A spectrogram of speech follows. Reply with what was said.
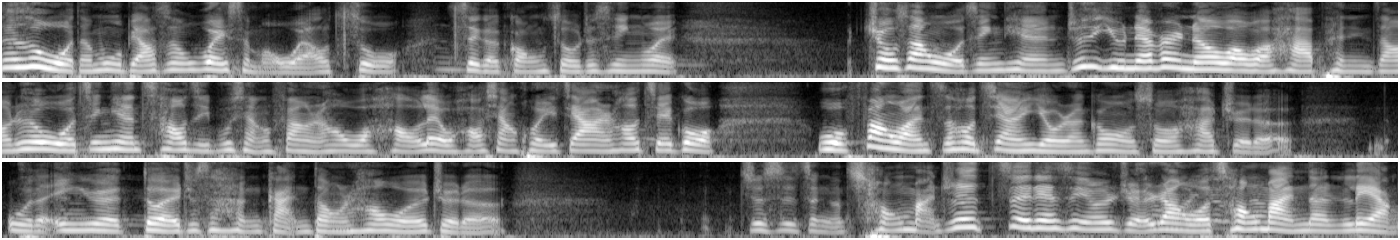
这是我的目标，这是为什么我要做这个工作，就是因为，就算我今天就是 you never know what will happen，你知道，就是我今天超级不想放，然后我好累，我好想回家，然后结果我放完之后，竟然有人跟我说他觉得我的音乐对，就是很感动，然后我就觉得就是整个充满，就是这件事情，就觉得让我充满能量，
